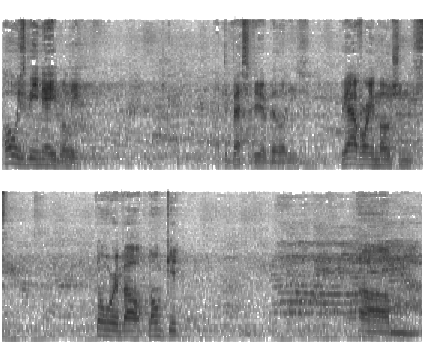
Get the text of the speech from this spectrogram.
Always be neighborly at the best of your abilities. We have our emotions. Don't worry about, don't get um,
